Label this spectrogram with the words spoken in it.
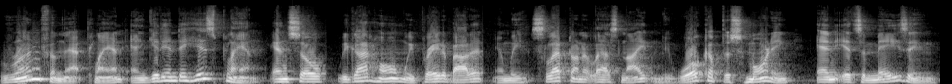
run from that plan and get into His plan. And so we got home, we prayed about it, and we slept on it last night, and we woke up this morning and it's amazing.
